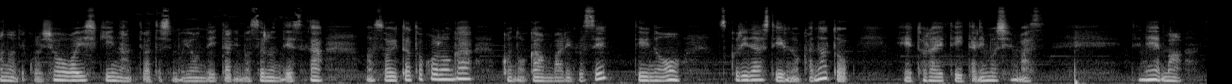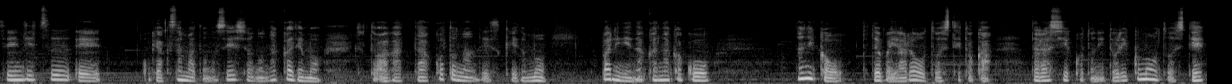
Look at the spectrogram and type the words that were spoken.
なのでこれ昭和意識なんて私も呼んでいたりもするんですが、まあ、そういったところがこの頑張り癖っていうのを作り出しているのかなと、えー、捉えていたりもします。でねまあ先日、えー、お客様とのセッションの中でもちょっと上がったことなんですけれどもやっぱりねなかなかこう何かを例えばやろうとしてとか新しいことに取り組もうとして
